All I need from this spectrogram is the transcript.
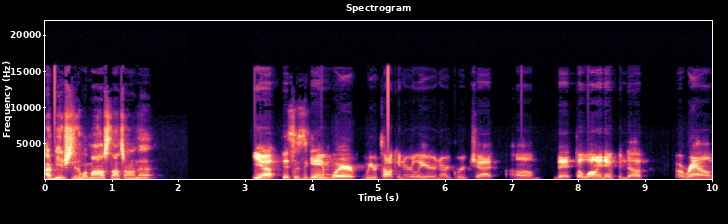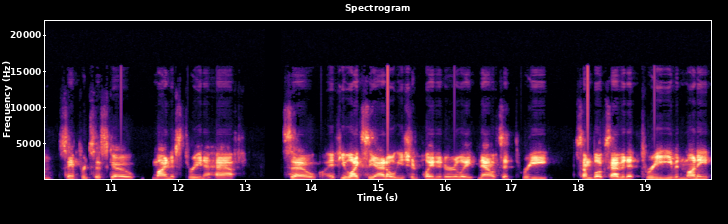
I'd be interested in what Miles' thoughts are on that. Yeah, this is a game where we were talking earlier in our group chat um, that the line opened up around San Francisco minus three and a half. So if you like Seattle, you should have played it early. Now it's at three. Some books have it at three, even money.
